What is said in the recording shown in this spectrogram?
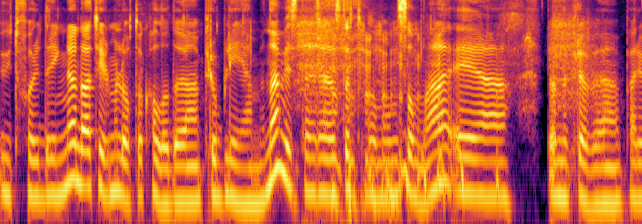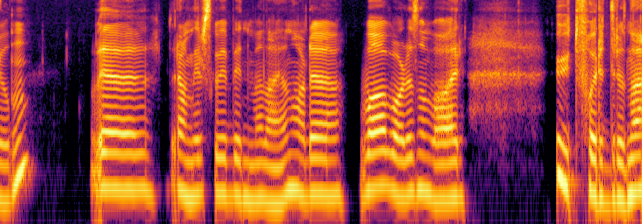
utfordringene. Det er til og med lov til å kalle det problemene, hvis dere støtter på noen sånne i denne prøveperioden. Ragnhild, skal vi begynne med deg igjen. Har det, hva var det som var utfordrende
